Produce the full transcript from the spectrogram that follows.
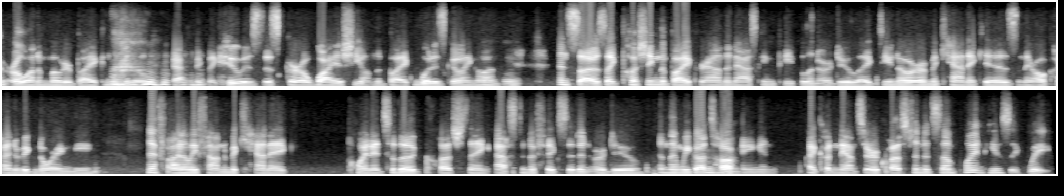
girl on a motorbike in the middle of traffic? Like, who is this girl? Why is she on the bike? What is going on? Mm-hmm. And so I was like pushing the bike around and asking people in Urdu, like, do you know where a mechanic is? And they're all kind of ignoring me. I finally found a mechanic, pointed to the clutch thing, asked him to fix it in Urdu, and then we got mm-hmm. talking, and I couldn't answer a question at some point. He was like, "Wait,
